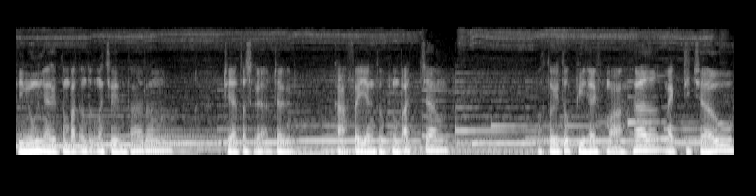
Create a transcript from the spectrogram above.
bingung nyari tempat untuk ngejain bareng. Di atas gak ada cafe yang 24 jam. Waktu itu Beehive mahal, McD jauh,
